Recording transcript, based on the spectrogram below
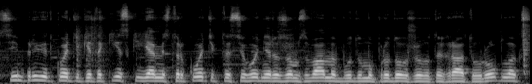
Всім привіт, котики та кіски. Я містер Котик, та сьогодні разом з вами будемо продовжувати грати у Roblox.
